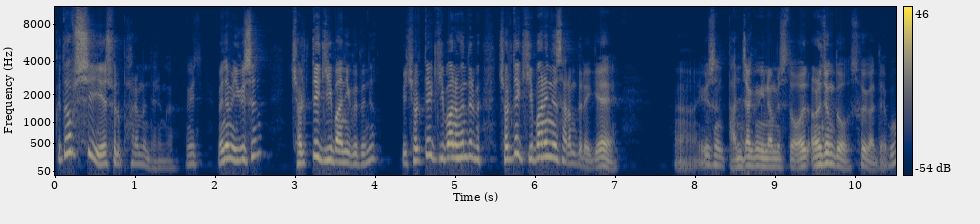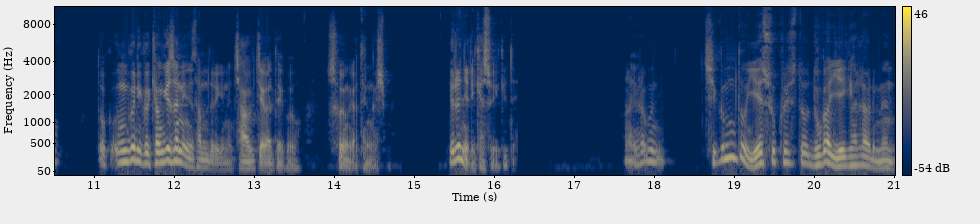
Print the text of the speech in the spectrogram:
끝없이 예수를 팔으면 되는 거예요. 왜냐면 이것은 절대 기반이거든요. 절대 기반을 흔들면 절대 기반 있는 사람들에게 어, 이것은 반작용이 나면서도 어느 정도 소요가 되고 또 은근히 그 경계선에 있는 사람들에게는 자극제가 되고 소용이 되는 것입니다. 이런 일이 계속 있게 돼. 아, 여러분 지금도 예수 그리스도 누가 얘기하려고 그러면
